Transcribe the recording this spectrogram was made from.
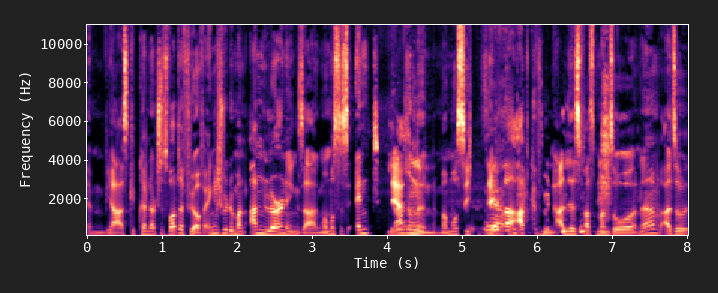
ähm, ja, es gibt kein deutsches Wort dafür. Auf Englisch würde man unlearning sagen. Man muss es entlernen. Mhm. Man muss sich selber ja. abgewöhnen, alles, was man so, ne, also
